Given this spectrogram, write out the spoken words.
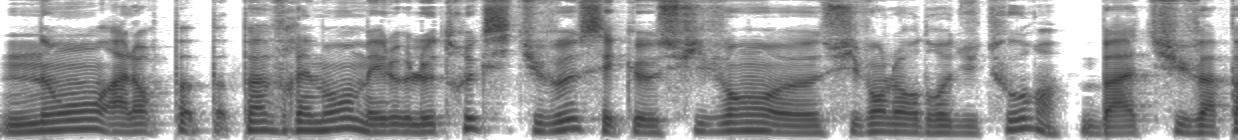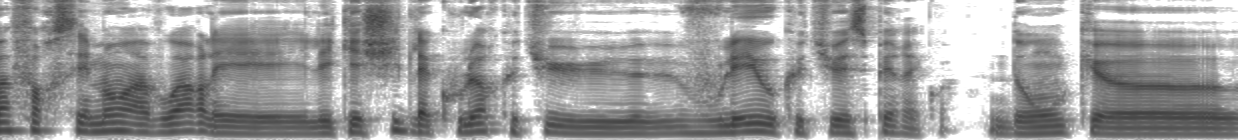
Non, alors pas, vraiment, mais le, truc, si tu veux, c'est que suivant euh, suivant l'ordre du tour, bah tu vas pas forcément avoir les les de la couleur que tu voulais ou que tu espérais, quoi. Donc, euh,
